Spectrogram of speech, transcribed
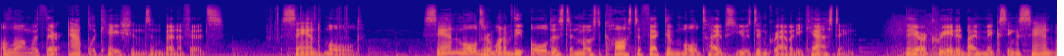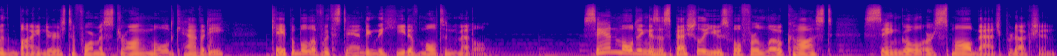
along with their applications and benefits. Sand mold. Sand molds are one of the oldest and most cost-effective mold types used in gravity casting. They are created by mixing sand with binders to form a strong mold cavity capable of withstanding the heat of molten metal. Sand molding is especially useful for low-cost, single or small batch production,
